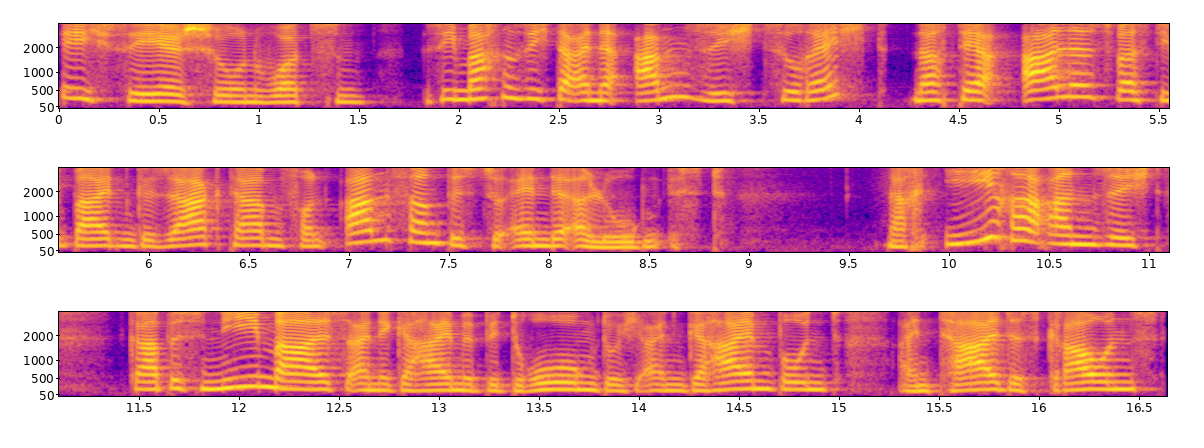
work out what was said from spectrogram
Ich sehe schon, Watson, Sie machen sich da eine Ansicht zurecht, nach der alles, was die beiden gesagt haben, von Anfang bis zu Ende erlogen ist. Nach Ihrer Ansicht gab es niemals eine geheime Bedrohung durch einen Geheimbund, ein Tal des Grauens,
